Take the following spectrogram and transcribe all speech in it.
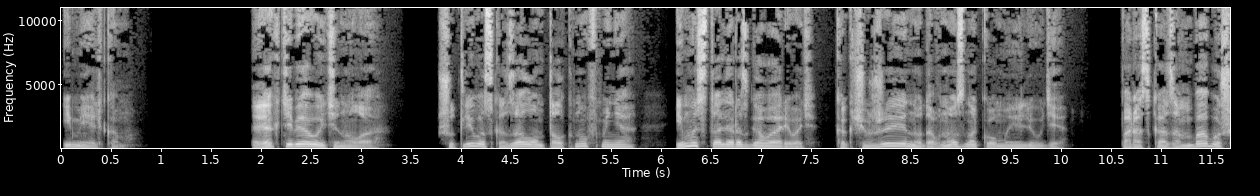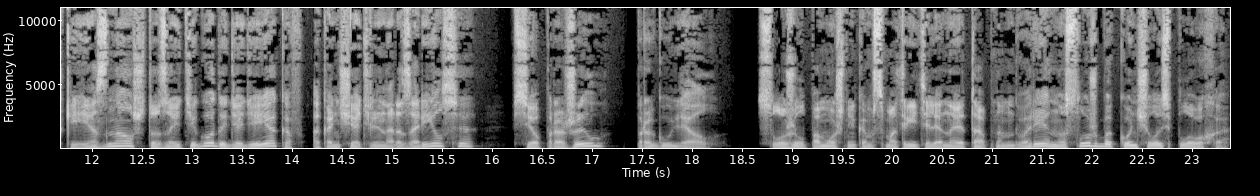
и мельком. — Эк тебя вытянуло! — шутливо сказал он, толкнув меня, и мы стали разговаривать, как чужие, но давно знакомые люди. По рассказам бабушки я знал, что за эти годы дядя Яков окончательно разорился, все прожил, прогулял. Служил помощником смотрителя на этапном дворе, но служба кончилась плохо.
